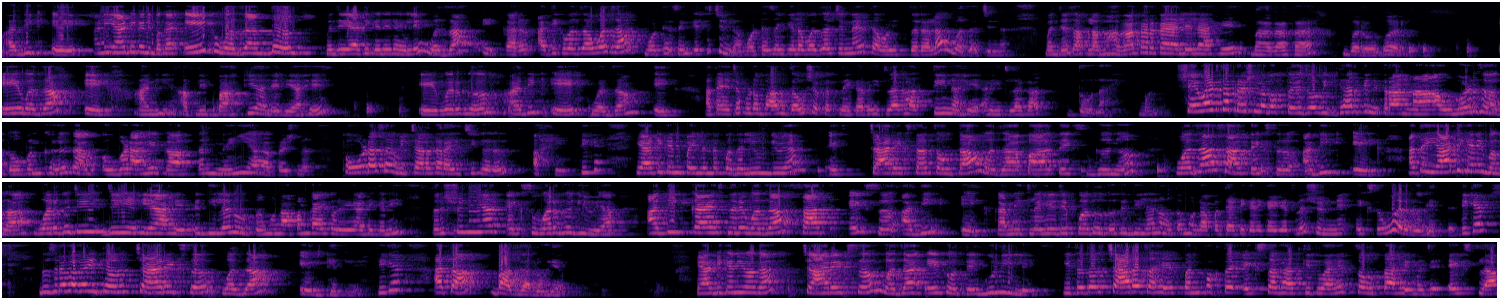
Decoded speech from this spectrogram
अधिक ए. आणि या ठिकाणी बघा एक वजा दोन म्हणजे या ठिकाणी राहिले वजा एक. कारण अधिक वजा वजा मोठ्या संख्येचं चिन्ह. मोठ्या संख्येला वजा चिन्ह आहे त्यामुळे उत्तराला वजा चिन्ह. म्हणजेच आपला भागाकार काय आलेला आहे? भागाकार बरोबर. ए वजा एक. आणि आपली बाकी आलेली आहे ए वर्ग अधिक ए वजा एक. आता याच्यापुढे भाग जाऊ शकत नाही कारण इथला घात तीन आहे आणि इथला घात दोन आहे. म्हणून शेवटचा प्रश्न बघतोय जो विद्यार्थी मित्रांना अवघड जातो पण खरंच अवघड आहे का? तर नाही हा प्रश्न. थोडासा विचार करायची गरज आहे. ठीक आहे? या ठिकाणी पहिल्यांदा पद लिहून घेऊया. एक चार एक्सचा चौथा वजा पाच एक्स घन वजा सात एक्स अधिक एक. आता या ठिकाणी बघा वर्गची जी हे आहे ते दिलं नव्हतं म्हणून आपण काय करूया या ठिकाणी? तर शून्य एक्स वर्ग घेऊया. अधिक काय असणार? आहे वजा सात एक्स अधिक एक. कारण इथलं हे जे पद होतं ते दिलं नव्हतं म्हणून आपण त्या ठिकाणी काय घेतलं? शून्य एक्स वर्ग घेतलं. ठीक आहे? दुसरं बघा इथं चार एक्स वजा एक घेतले. ठीक आहे? आता भाग घालूया. या ठिकाणी बघा चार एक्स वजा एक होते गुणिले. इथं तर चारच आहे पण फक्त एक्सचा घात किती आहे? चौथा आहे. म्हणजे एक्सला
